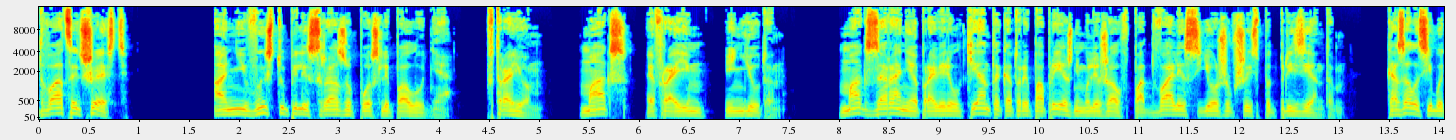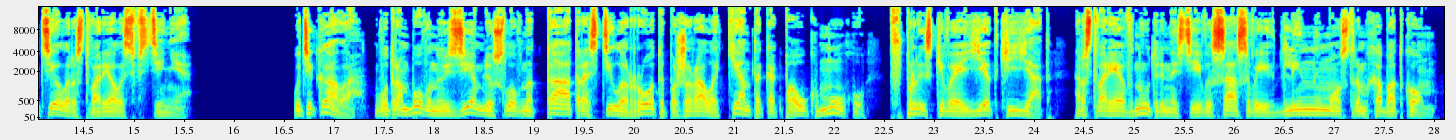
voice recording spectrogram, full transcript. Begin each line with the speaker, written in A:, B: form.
A: 26. Они выступили сразу после полудня. Втроем. Макс, Эфраим и Ньютон. Макс заранее проверил Кента, который по-прежнему лежал в подвале, съежившись под презентом. Казалось, его тело растворялось в стене. Утекало в утрамбованную землю, словно та отрастила рот и пожирала Кента, как паук муху, впрыскивая едкий яд, растворяя внутренности и высасывая их длинным острым хоботком.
